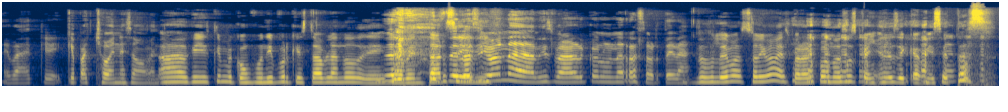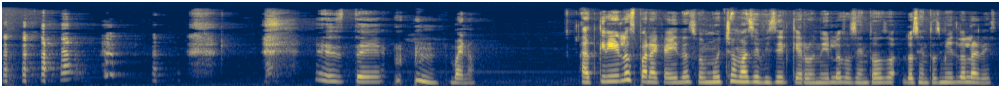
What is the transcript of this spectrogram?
ahí va, que, que pachó en ese momento. Ah, ok, es que me confundí porque está hablando de, de aventarse. Se los y iban a disparar con una resortera. Iban- solo iban a disparar con esos cañones de camisetas. Este, bueno. Adquirir los paracaídas fue mucho más difícil que reunir los 200 mil dólares.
